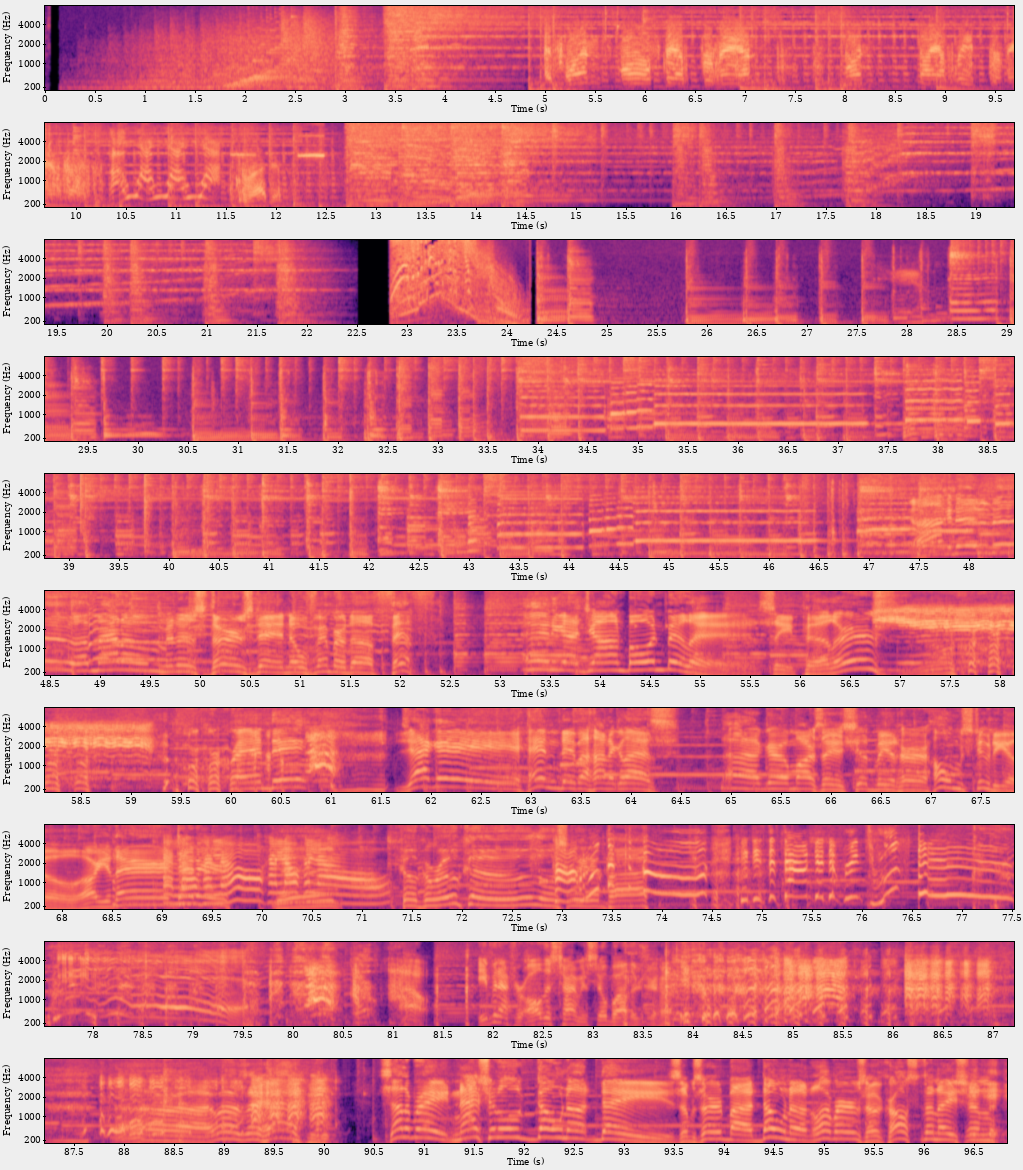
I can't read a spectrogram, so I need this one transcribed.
It's one small step for man, one giant leap for mankind. Roger. November the 5th. And you got John Boy and Billy. See pillars. Randy. Jackie. Handy behind the glass. Ah, girl Marcy should be at her home studio. Are you there? Hello, Tanner? hello, hello, Good. hello. Cuckoo, little sweetie pie. It is the sound of the French rooster. Wow. Even after all this time, it still bothers you, huh? Ah, all right, what was it? Celebrate National Donut Days, observed by donut lovers across the nation.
